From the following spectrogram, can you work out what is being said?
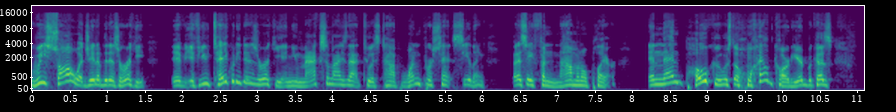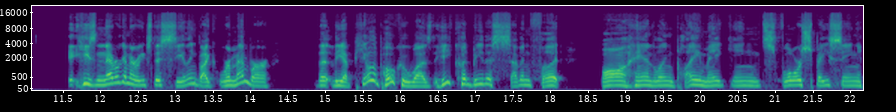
We saw what J Dub did as a rookie. If, if you take what he did as a rookie and you maximize that to his top 1% ceiling, that is a phenomenal player. And then Poku is the wild card here because he's never going to reach this ceiling. Like, remember, the, the appeal to Poku was he could be this seven foot ball handling, playmaking, floor spacing,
